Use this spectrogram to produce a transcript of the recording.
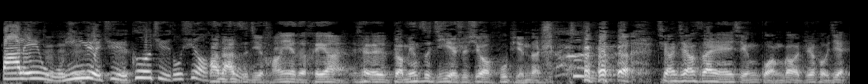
芭蕾舞、音乐剧、歌剧都需要夸大。自己行业的黑暗，呃，表明自己也是需要扶贫的。是 锵锵三人行，广告之后见。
